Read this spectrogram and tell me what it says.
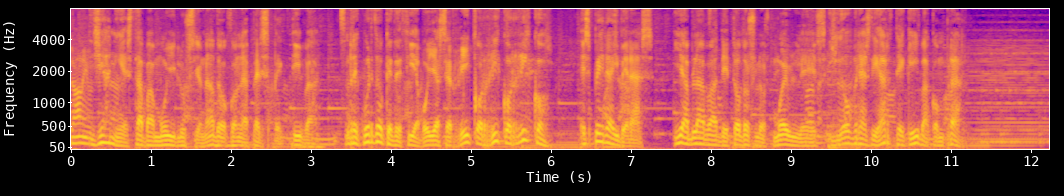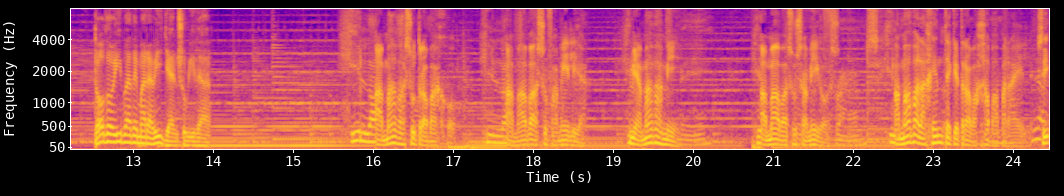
Gianni estaba muy ilusionado con la perspectiva. Recuerdo que decía, voy a ser rico, rico, rico. Espera y verás. Y hablaba de todos los muebles y obras de arte que iba a comprar. Todo iba de maravilla en su vida. Amaba su trabajo. Amaba a su familia. Me amaba a mí. Amaba a sus amigos. Amaba a la gente que trabajaba para él. Sí,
